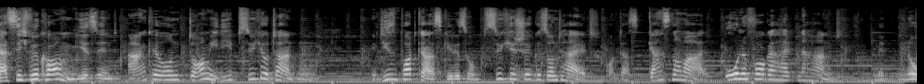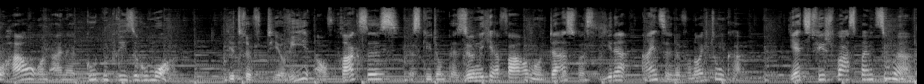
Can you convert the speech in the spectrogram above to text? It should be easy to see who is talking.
Speaker 1: Herzlich willkommen, hier sind Anke und Domi, die Psychotanten. In diesem Podcast geht es um psychische Gesundheit und das ganz normal, ohne vorgehaltene Hand, mit Know-how und einer guten Prise Humor. Hier trifft Theorie auf Praxis, es geht um persönliche Erfahrung und das, was jeder einzelne von euch tun kann. Jetzt viel Spaß beim Zuhören.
